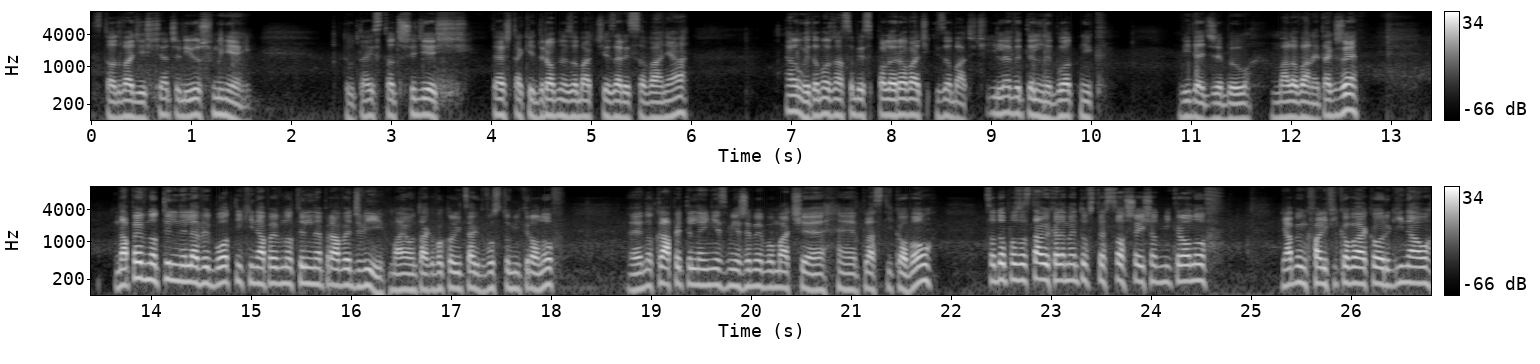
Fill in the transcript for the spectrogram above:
120, czyli już mniej. Tutaj 130, też takie drobne, zobaczcie, zarysowania. Ale mówię, to można sobie spolerować i zobaczyć. I lewy tylny błotnik widać, że był malowany. Także Na pewno tylny lewy błotnik i na pewno tylne prawe drzwi mają tak w okolicach 200 mikronów. E, No klapy tylnej nie zmierzymy, bo macie e, plastikową. Co do pozostałych elementów z te 160 mikronów, ja bym kwalifikował jako oryginał,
